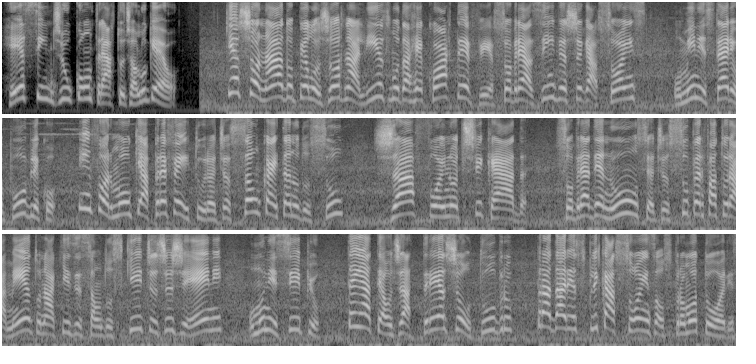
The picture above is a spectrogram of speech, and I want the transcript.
rescindiu o contrato de aluguel. Questionado pelo jornalismo da Record TV sobre as investigações, o Ministério Público informou que a Prefeitura de São Caetano do Sul já foi notificada. Sobre a denúncia de superfaturamento na aquisição dos kits de higiene, o município tem até o dia 3 de outubro para dar explicações aos promotores.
